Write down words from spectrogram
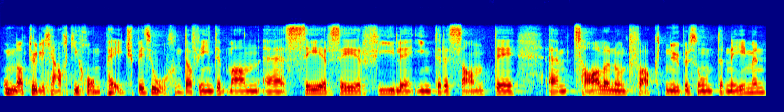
Und natürlich auch die Homepage besuchen. Da findet man äh, sehr, sehr viele interessante ähm, Zahlen und Fakten über das Unternehmen.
